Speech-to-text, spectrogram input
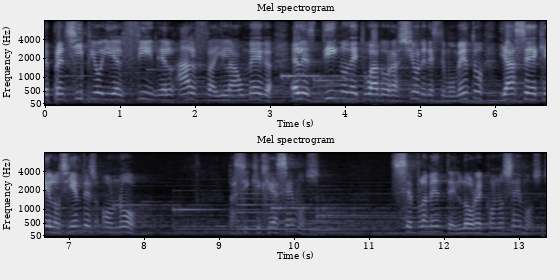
el principio y el fin, el alfa y la omega. Él es digno de tu adoración en este momento, ya sé que lo sientes o no. Así que, ¿qué hacemos? Simplemente lo reconocemos,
